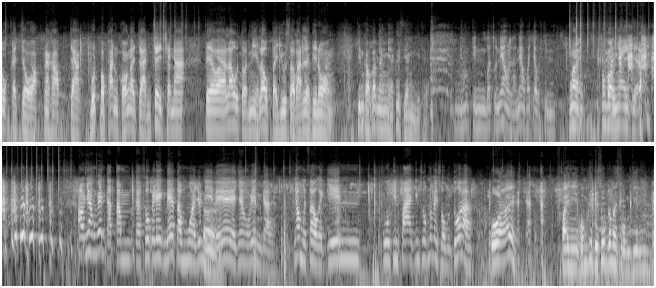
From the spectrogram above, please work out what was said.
นกกระจอกนะครับ จากบทประพันธ์ของอาจารย์เจชนะ แต่ว่าเล่าตอนนี้เล่าไปอยู่สวรรค์แล้วพี่น้อง กินข้าวกับหยังแม่คือเสียงดีแท้อืมกินเบะสุแนวล่ะแนวพระเจ้ากินไม่มาบอกไงแท้เอาย่างเว้นกับตำกับซุกเล็กเด้ตำมัวอยู่นี่เออเด้ย่างเว้นกับย่างมื้อเช้าก็กิน ปูกินปลากินซุปน้ำไม่สมตัว โอ้ย ไปนี่ผมสิไปซุปน้ำมันสมกิน ไป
